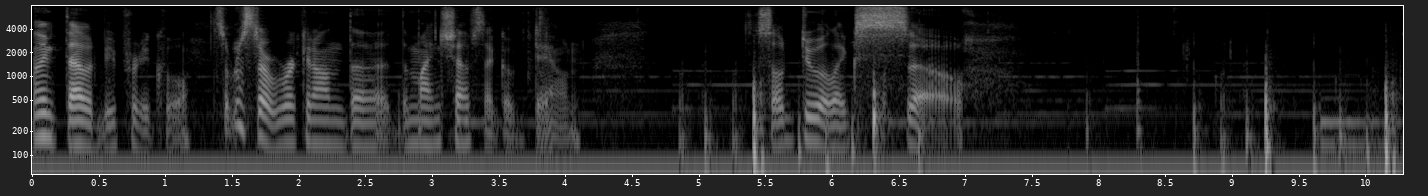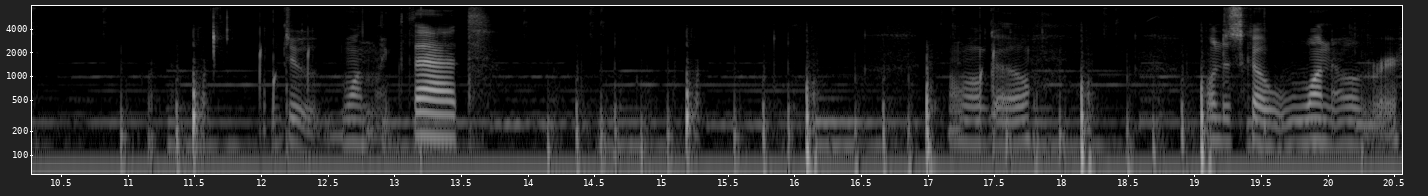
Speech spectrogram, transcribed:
I think that would be pretty cool. So I'm gonna start working on the, the mine shafts that go down. So I'll do it like so. Do one like that. We'll go. We'll just go one over.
